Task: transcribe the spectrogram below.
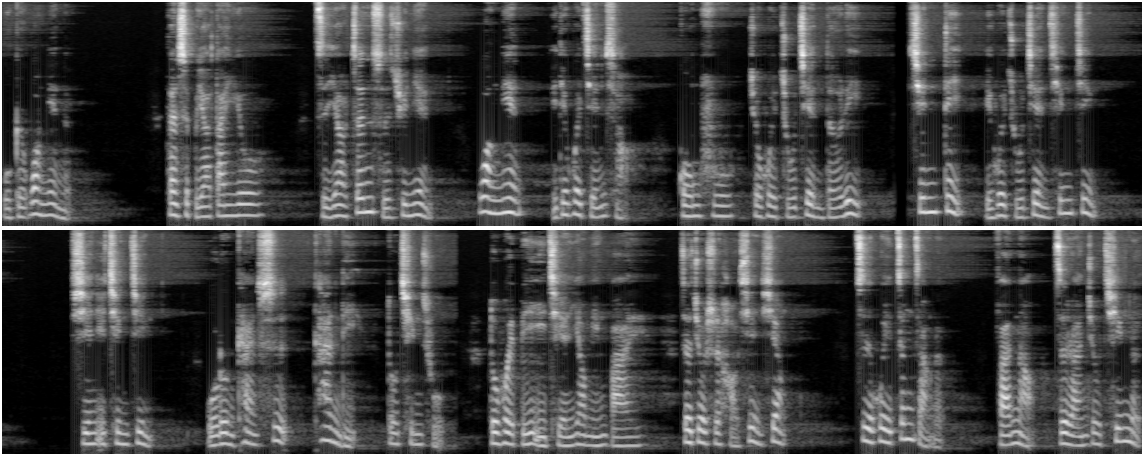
五个妄念了，但是不要担忧，只要真实去念，妄念一定会减少，功夫就会逐渐得力，心地也会逐渐清净。心一清净，无论看事看理都清楚，都会比以前要明白，这就是好现象。智慧增长了，烦恼自然就轻了。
